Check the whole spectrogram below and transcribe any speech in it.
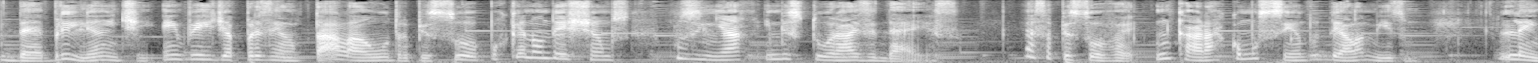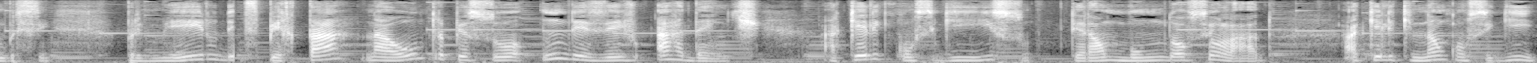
ideia brilhante, em vez de apresentá-la a outra pessoa, por que não deixamos cozinhar e misturar as ideias? essa pessoa vai encarar como sendo dela mesma. Lembre-se, primeiro despertar na outra pessoa um desejo ardente. Aquele que conseguir isso terá o um mundo ao seu lado. Aquele que não conseguir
